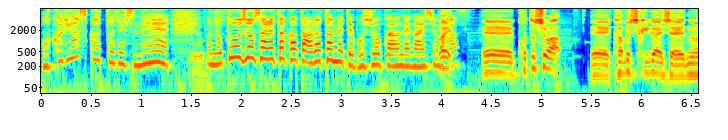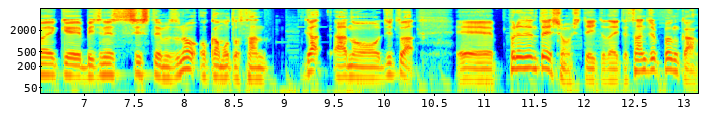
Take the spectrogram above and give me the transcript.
分かりやすかったですね。あの登場された方改めてご紹介お願いします、はい、えー今年は、えー株式会社 NYK ビジネスシステムズの岡本さんがあの実は、えープレゼンテーションをしていただいて30分間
